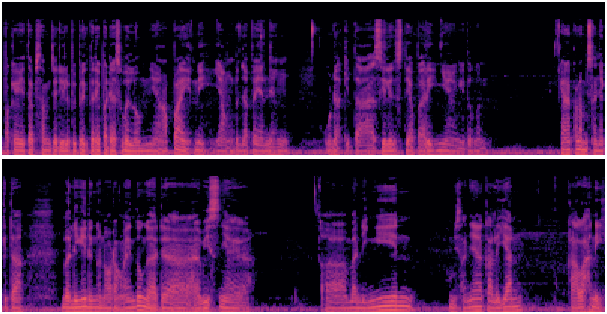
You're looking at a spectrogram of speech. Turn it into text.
Apakah kita bisa menjadi lebih baik daripada sebelumnya? Apa ini yang pencapaian yang udah kita hasilin setiap harinya gitu kan? Karena kalau misalnya kita bandingin dengan orang lain tuh nggak ada habisnya ya. Uh, bandingin misalnya kalian kalah nih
